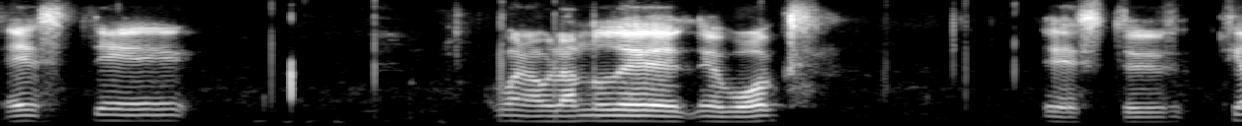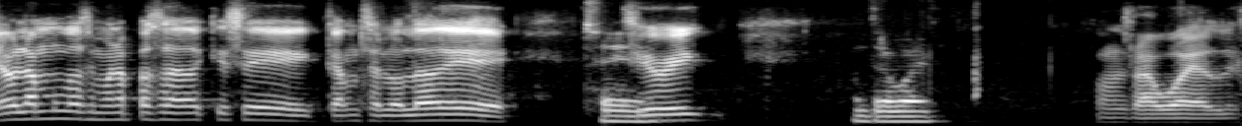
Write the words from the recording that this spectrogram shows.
Este. Bueno, hablando de, de box. Este. Sí, hablamos la semana pasada que se canceló la de Sí, Fury contra Wild. contra Wilder,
